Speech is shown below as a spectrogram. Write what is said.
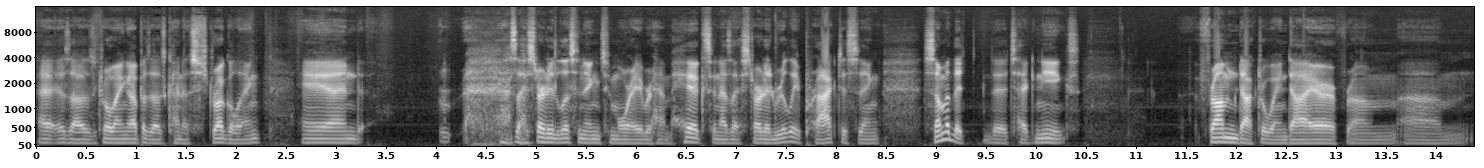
as I was growing up, as I was kind of struggling, and as I started listening to more Abraham Hicks, and as I started really practicing some of the the techniques from Dr. Wayne Dyer, from um,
